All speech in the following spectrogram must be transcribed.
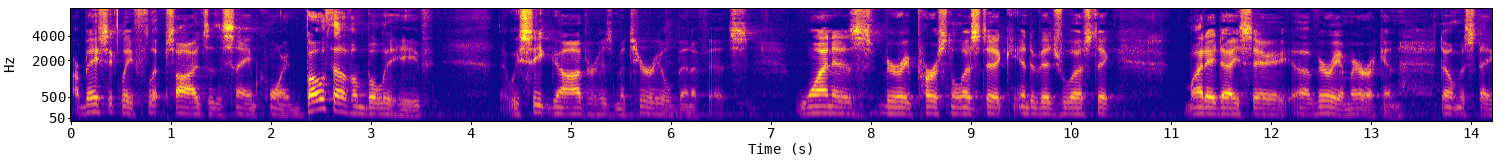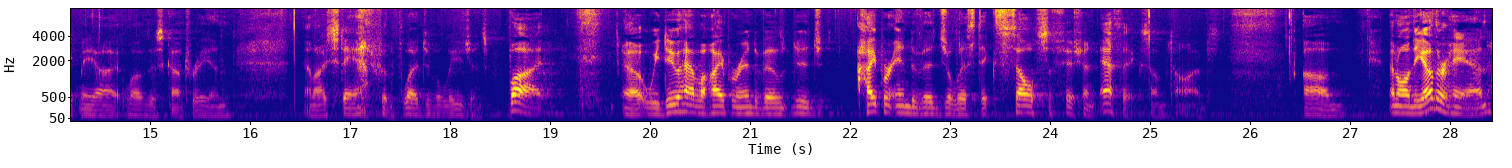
are basically flip sides of the same coin. Both of them believe that we seek God for his material benefits. One is very personalistic, individualistic, might I say, uh, very American. Don't mistake me, I love this country and, and I stand for the Pledge of Allegiance. But uh, we do have a hyper individualistic, self sufficient ethic sometimes. Um, and on the other hand,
